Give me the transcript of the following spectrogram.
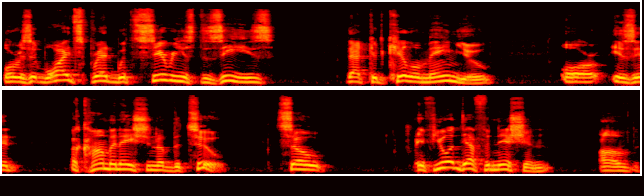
or is it widespread with serious disease that could kill or maim you, or is it a combination of the two? So, if your definition of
